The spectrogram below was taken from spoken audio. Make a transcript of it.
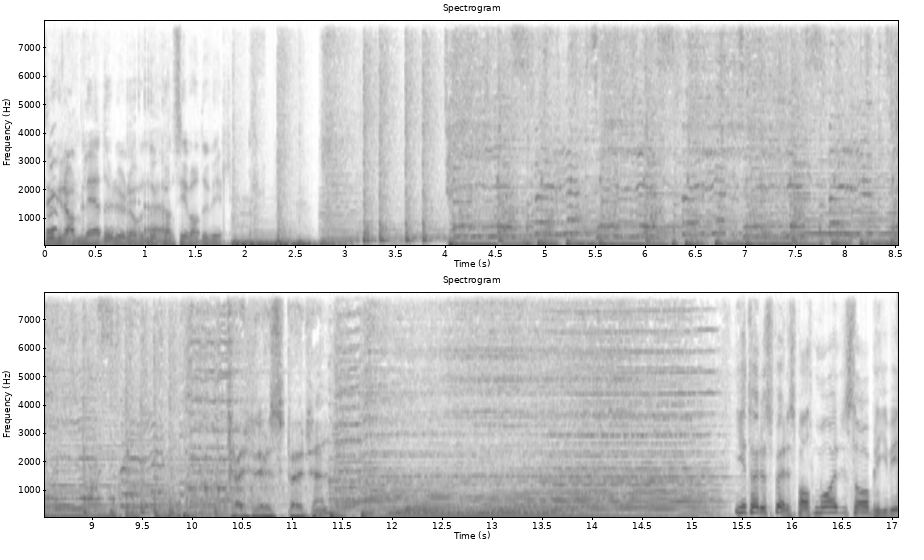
programleder, du, Loven. Du kan si hva du vil. Tørre I tørre spørrespalten vår så blir vi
